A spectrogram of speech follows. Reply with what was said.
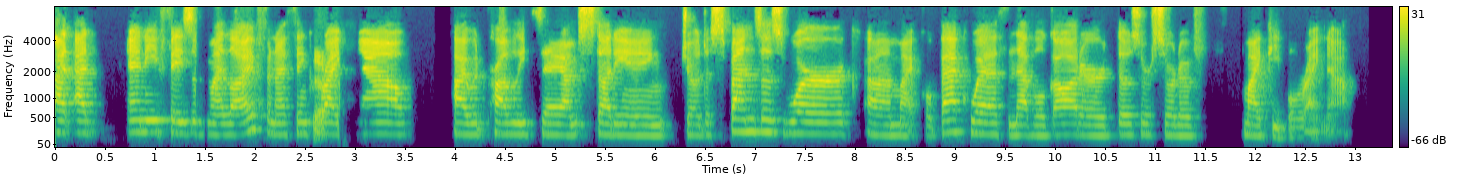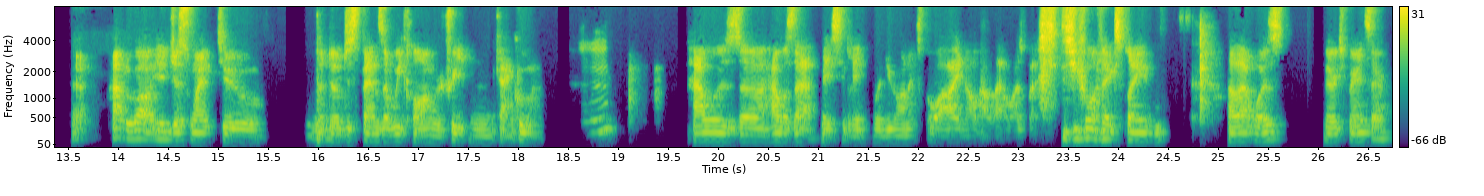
at, at any phase of my life. And I think Yeah. right now, I would probably say I'm studying Joe Dispenza's work, um, Michael Beckwith, Neville Goddard. Those are sort of my people right now. Yeah. How, well, you just went to the Joe Dispenza week long retreat in Cancun. Mhm. How was uh, how was that basically? Would you want to explain? Well, I know how that was, but did you want to explain how that was your experience there?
